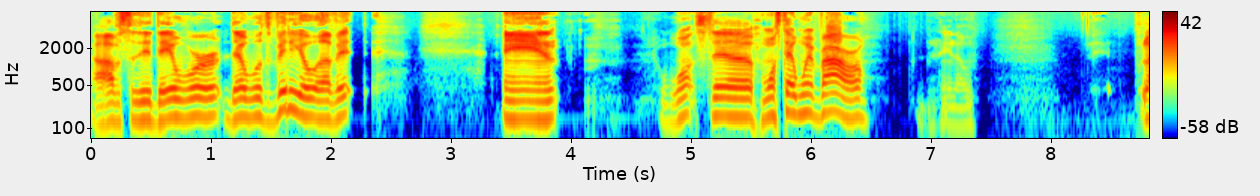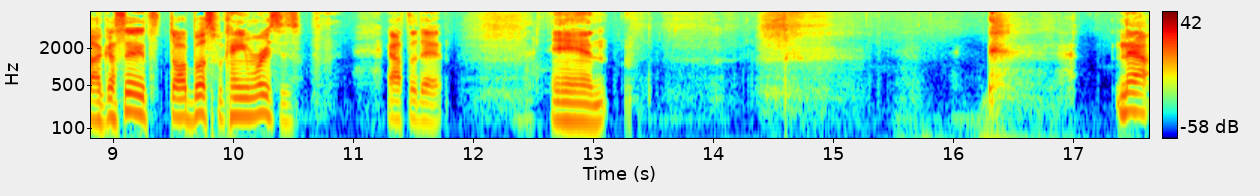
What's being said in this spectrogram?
obviously there were, there was video of it. And once the, once that went viral, you know, like I said, Starbucks became racist after that. And now,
